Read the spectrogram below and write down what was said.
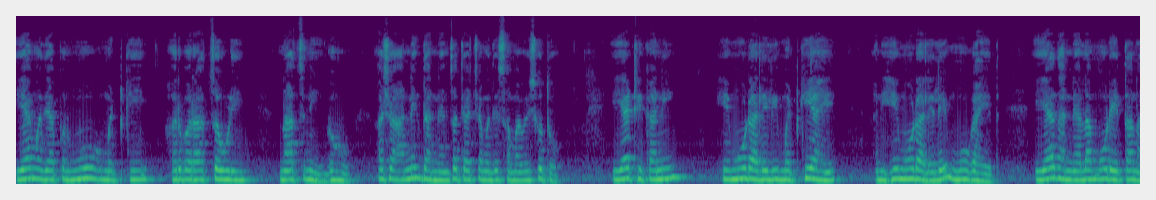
यामध्ये आपण मूग मटकी हरभरा चवळी नाचणी गहू अशा अनेक धान्यांचा त्याच्यामध्ये समावेश होतो. या ठिकाणी हे मोड आलेली मटकी आहे आणि हे मोड आलेले मूग आहेत. या धान्याला मोड येताना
